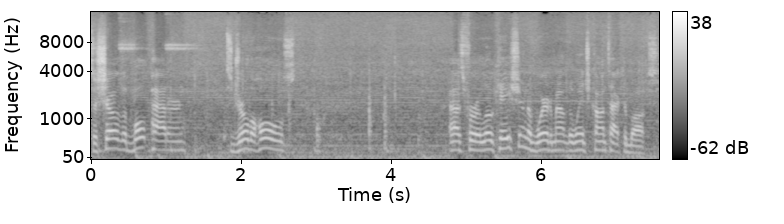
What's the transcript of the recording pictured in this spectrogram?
to show the bolt pattern to drill the holes as for a location of where to mount the winch contactor box.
